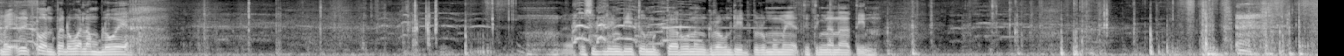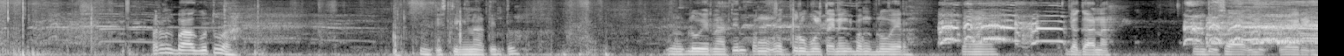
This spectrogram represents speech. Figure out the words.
May aircon pero walang blower. Posibleng dito magkaroon ng grounded pero mamaya titingnan natin. Parang bago to ah. Yung testingin natin to. Yung blower natin, pang nag-trouble tayo ng ibang blower. Pang gagana. Hindi sa wiring.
